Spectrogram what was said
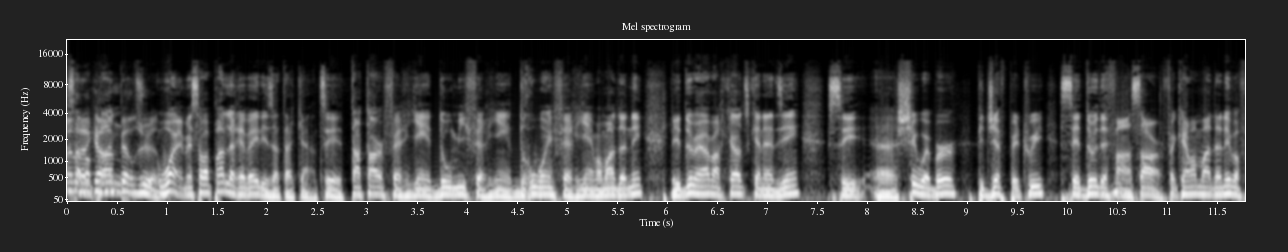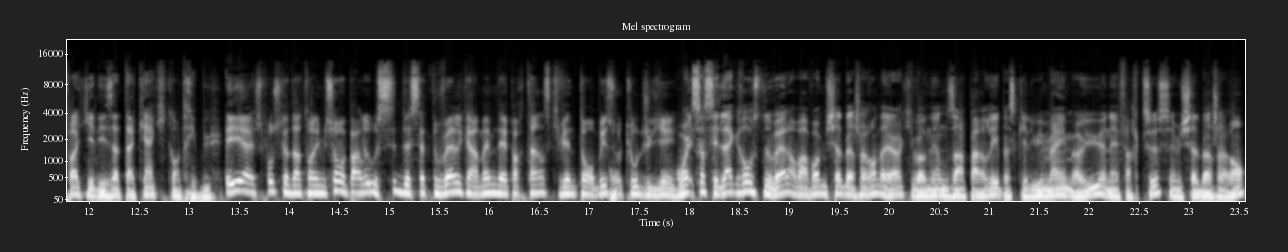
là, ça va prendre. perdu une. Ouais, mais ça va prendre le réveil des attaquants. Tu sais, Tatar fait rien, Domi fait rien, Drouin fait rien. À un moment donné, les deux meilleurs marqueurs du Canadien, c'est euh, Shea Weber puis Jeff Petrie, c'est deux défenseurs. Fait qu'à un moment donné, il va falloir qu'il y ait des attaquants qui contribuent. et euh, je suppose que dans ton émission, on va parler aussi de cette nouvelle quand même d'importance qui vient de tomber sur Claude Julien. Oui, ça c'est la grosse nouvelle. On va avoir Michel Bergeron d'ailleurs qui va venir nous en parler parce que lui-même a eu un infarctus, Michel Bergeron.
